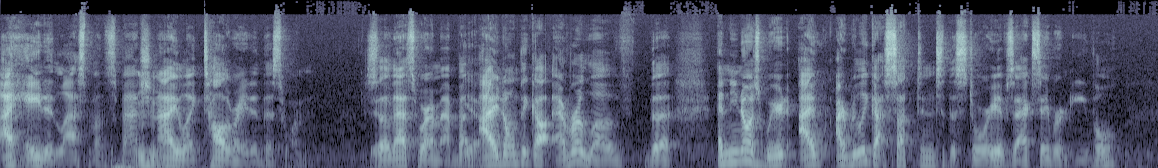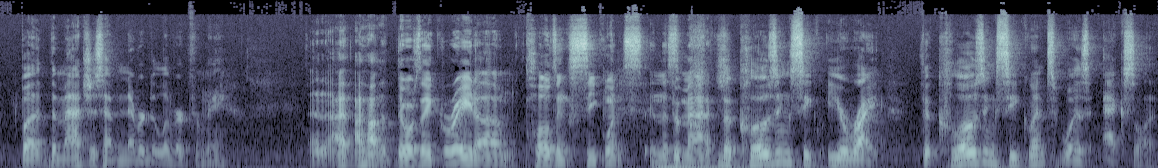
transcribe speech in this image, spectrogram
I hated last month's match, and I like tolerated this one. So that's where I'm at. But Yeah. I don't think I'll ever love the. And you know what's weird? I I really got sucked into the story of Zack Sabre and Evil, but the matches have never delivered for me. and I, I thought that there was a great um, closing sequence in this The, match. the closing sequence. You're right. The closing sequence was excellent,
